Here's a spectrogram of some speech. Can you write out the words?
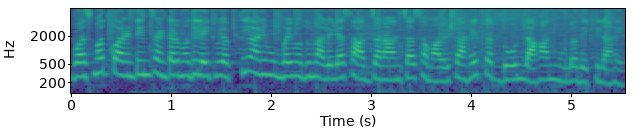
वसमत क्वारंटीन सेंटरमधील एक व्यक्ती आणि मुंबईमधून आलेल्या सात जणांचा समावेश आहे. तर दोन लहान मुलं देखील आहेत.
